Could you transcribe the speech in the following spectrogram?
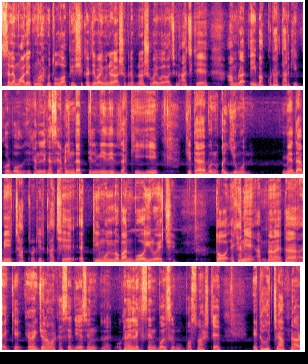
আসসালামু আলাইকুম রহমতুল্লাহ। প্রিয় শিক্ষার্থী ভাই বোনেরা আশা করি আপনারা সবাই ভালো আছেন। আজকে আমরা এই বাক্যটা তারকিব করব। এখানে লেখা আছে, আইন্দা তিলমিদি জাকি কিতাবুন কাইয়ুমুন। মেধাবী ছাত্রটির কাছে একটি মূল্যবান বই রয়েছে। তো এখানে আপনারা এটা কেউ একজন আমার কাছে দিয়েছেন ওখানে লিখছেন, বলছেন, প্রশ্ন আসছে, এটা হচ্ছে আপনার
